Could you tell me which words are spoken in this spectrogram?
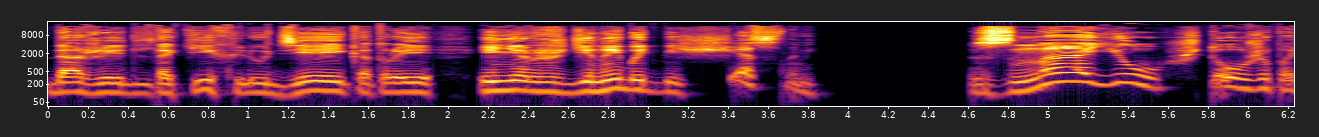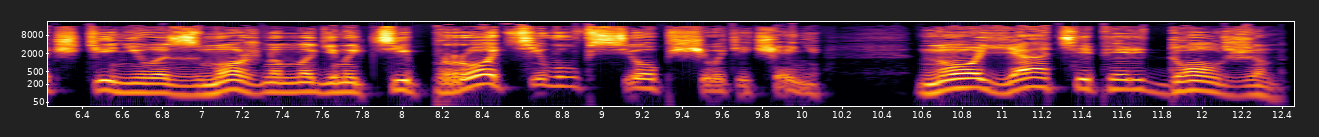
даже и для таких людей, которые и не рождены быть бесчестными. Знаю, что уже почти невозможно многим идти противу всеобщего течения, но я теперь должен,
